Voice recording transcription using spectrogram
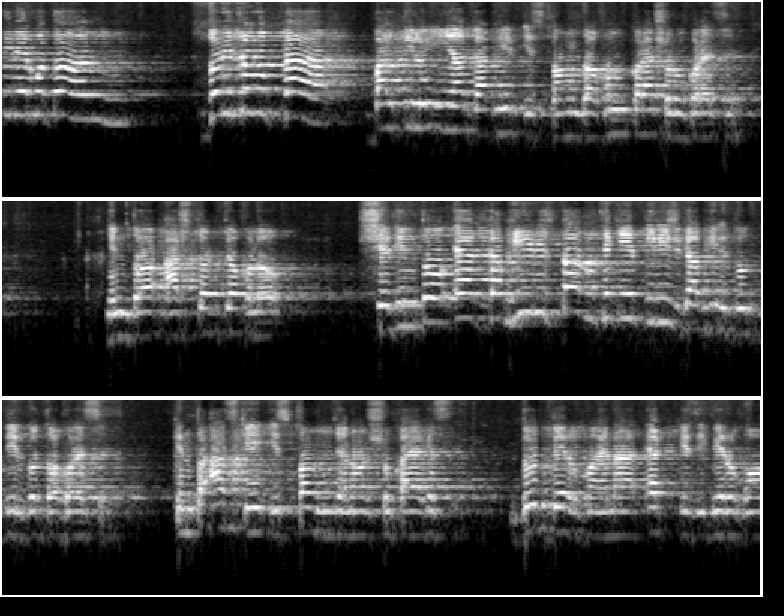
দিনের মতন দরিদ্র লোকটা বালতি লইয়া গাভীর স্তন দহন করা শুরু করেছে। কিন্তু আশ্চর্য হলো, সেদিন তো এক গাভীর স্তন থেকে তিরিশ গাভীর দুধ নির্গত হয়েছে। কিন্তু আজকে স্তন যেন শুকায় গেছে। দুধ বের হয় না, এক কেজি বের হওয়া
